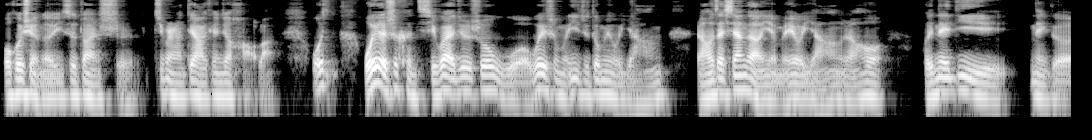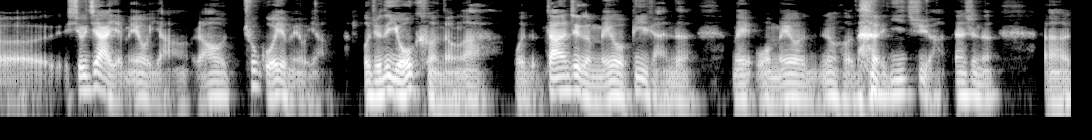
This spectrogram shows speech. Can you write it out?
我会选择一次断食，基本上第二天就好了。我我也是很奇怪，就是说我为什么一直都没有阳，然后在香港也没有阳，然后回内地那个休假也没有阳，然后出国也没有阳。我觉得有可能啊，我当然这个没有必然的，没我没有任何的 依据啊。但是呢，呃，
